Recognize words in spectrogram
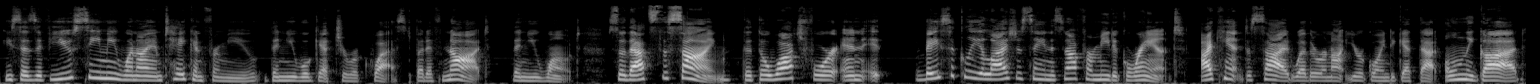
He says, If you see me when I am taken from you, then you will get your request. But if not, then you won't. So that's the sign that they'll watch for. And it basically Elijah's saying it's not for me to grant. I can't decide whether or not you're going to get that. Only God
